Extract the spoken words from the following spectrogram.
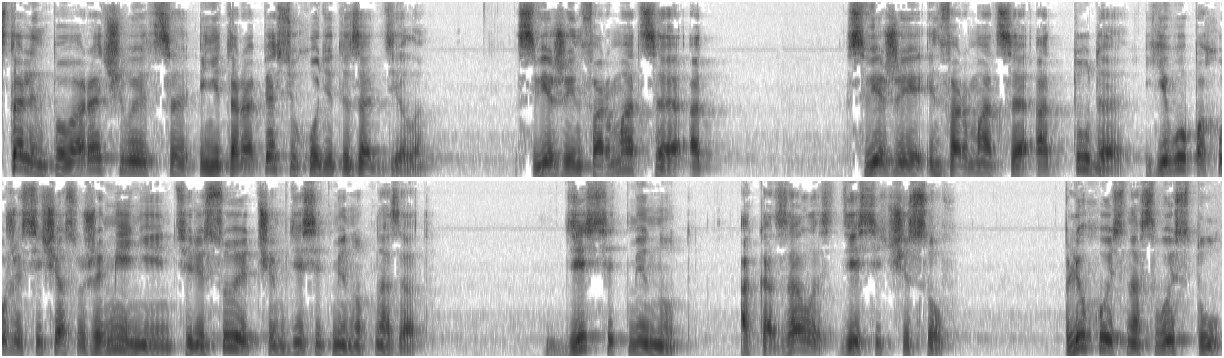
Сталин поворачивается и, не торопясь, уходит из отдела. Свежая информация от... Свежая информация оттуда его, похоже, сейчас уже менее интересует, чем 10 минут назад. 10 минут. Оказалось 10 часов. Плюхаюсь на свой стул.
